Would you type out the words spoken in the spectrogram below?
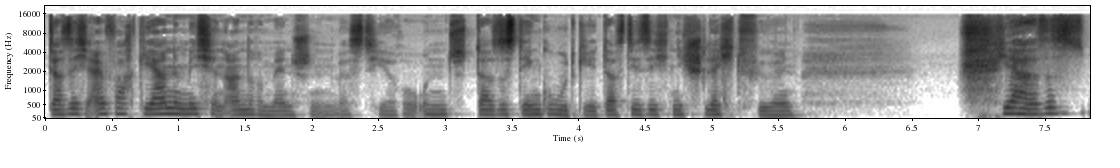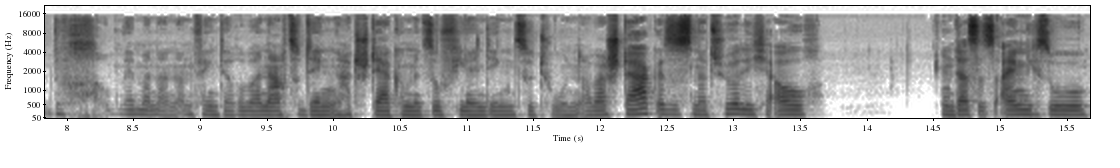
dass ich einfach gerne mich in andere Menschen investiere und dass es denen gut geht, dass die sich nicht schlecht fühlen. Ja, das ist, wenn man dann anfängt darüber nachzudenken, hat Stärke mit so vielen Dingen zu tun. Aber stark ist es natürlich auch, und das ist eigentlich so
